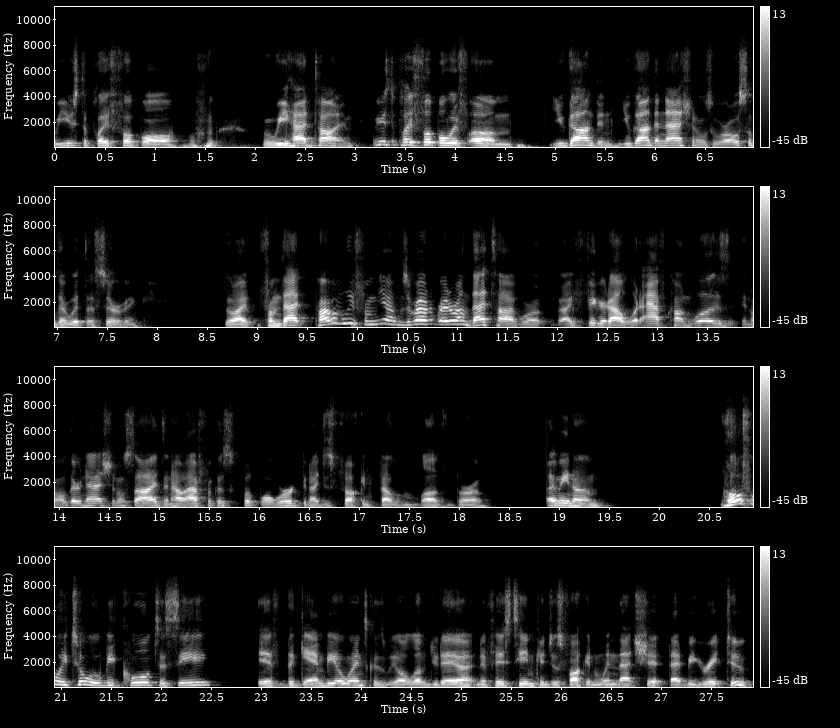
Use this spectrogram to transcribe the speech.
we used to play football when we had time. We used to play football with um Ugandan Ugandan nationals who were also there with us serving. So I from that probably from yeah it was around right around that time where I figured out what Afcon was and all their national sides and how Africa's football worked and I just fucking fell in love, bro. I mean um hopefully too it will be cool to see if the Gambia wins because we all love Judea and if his team can just fucking win that shit that'd be great too.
